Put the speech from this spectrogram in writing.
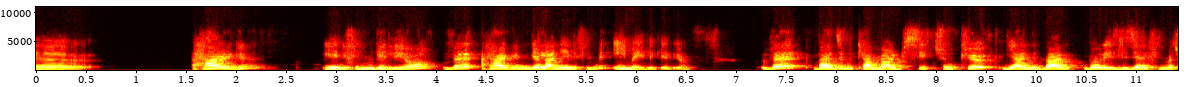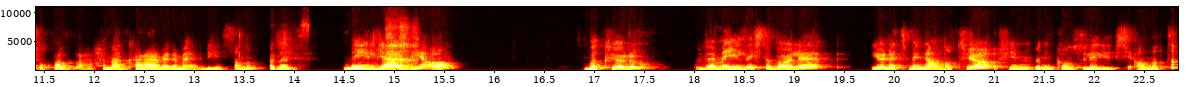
e, her gün yeni film geliyor ve her gün gelen yeni filmin e-maili geliyor. Ve bence mükemmel bir şey. Çünkü yani ben böyle izleyeceğim filme çok fazla hemen karar veremeyen bir insanım. Evet. Mail geldiği an bakıyorum ve mailde işte böyle yönetmeni anlatıyor. Filmin konusuyla ilgili bir şey anlatıp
